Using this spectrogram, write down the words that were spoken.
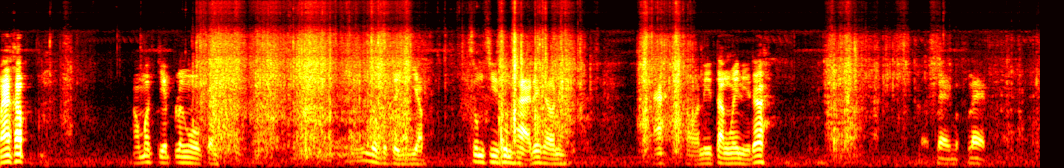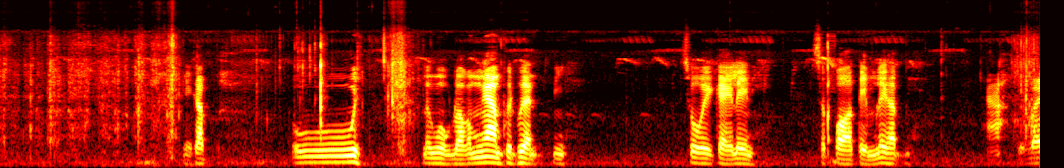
มาครับ เอามาเก็บละงกกันเราไปแต่เหยียบซุ่มซีซุ่มหาได้แถวนี้อะเอาอันนี้ตั้งไว้นี่เด้อดอกแรกดอกแรกนี่ครับอุ้ยละงกดอกงามๆเพื่อนๆนี่โชว์ไกลๆเลยนี่สปอร์เต็มเลยครับอะเก็บไว้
